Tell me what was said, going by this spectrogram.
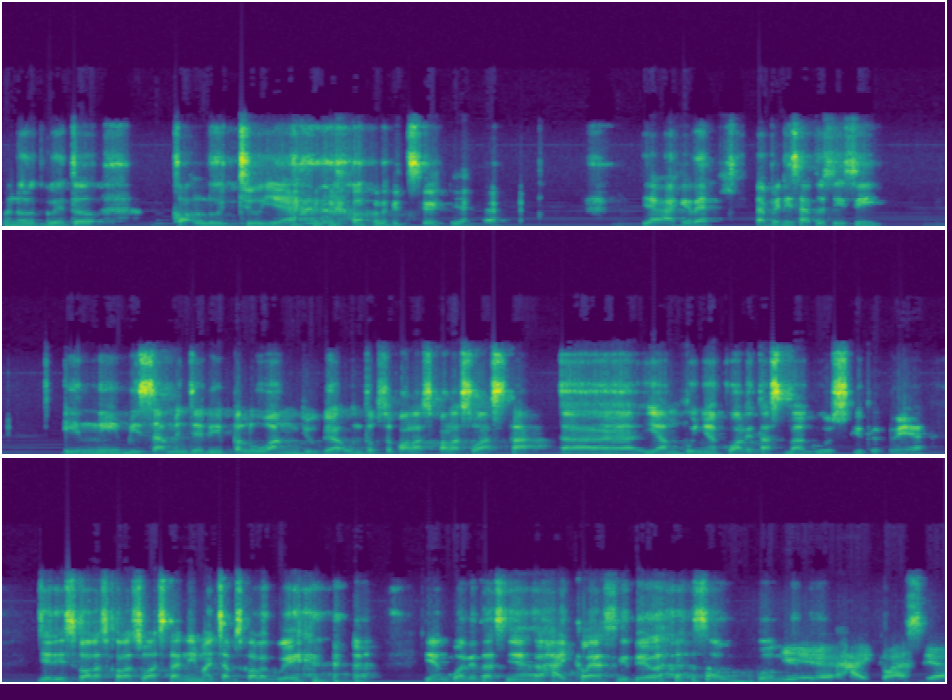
menurut gue itu kok lucu ya. kok lucu ya. yang akhirnya tapi di satu sisi ini bisa menjadi peluang juga untuk sekolah-sekolah swasta uh, yang punya kualitas bagus gitu ya jadi sekolah-sekolah swasta nih macam sekolah gue yang kualitasnya uh, high class gitu ya sombong gitu yeah, ya. high class ya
